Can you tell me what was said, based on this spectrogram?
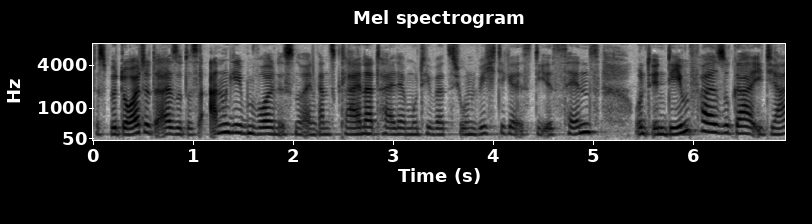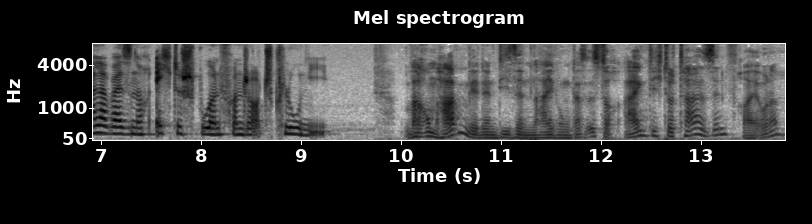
Das bedeutet also, das Angeben wollen ist nur ein ganz kleiner Teil der Motivation. Wichtiger ist die Essenz und in dem Fall sogar idealerweise noch echte Spuren von George Clooney. Warum haben wir denn diese Neigung? Das ist doch eigentlich total sinnfrei, oder?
